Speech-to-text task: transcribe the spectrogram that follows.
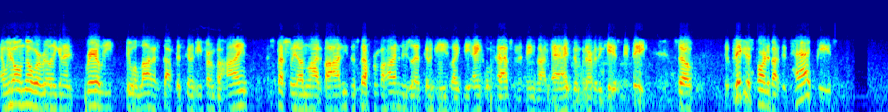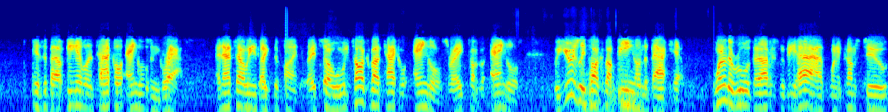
And we all know we're really going to rarely do a lot of stuff that's going to be from behind, especially on live bodies. and stuff from behind usually that's going to be like the ankle taps and the things on tags and whatever the case may be. So the biggest part about the tag piece is about being able to tackle angles and grabs. And that's how we like define it, right? So when we talk about tackle angles, right? Talk about angles, we usually talk about being on the back hip one of the rules that obviously we have when it comes to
